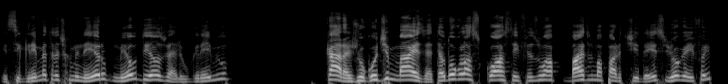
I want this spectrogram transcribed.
Esse Grêmio Atlético Mineiro, meu Deus, velho, o Grêmio, cara, jogou demais, velho. Até o Douglas Costa aí fez uma baita uma partida. Esse jogo aí foi,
